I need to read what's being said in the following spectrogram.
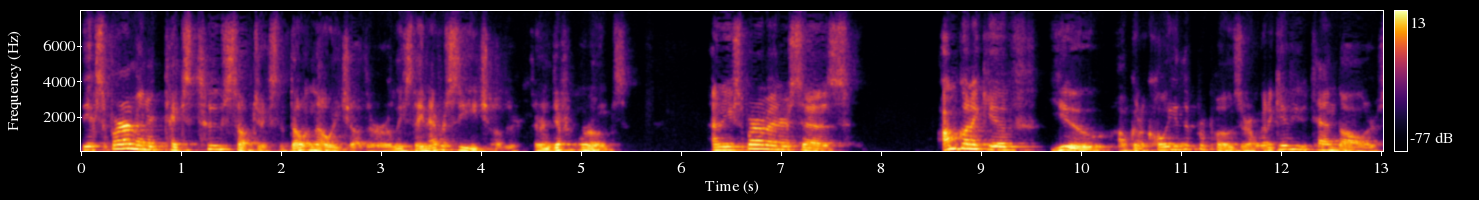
The experimenter takes two subjects that don't know each other, or at least they never see each other. They're in different rooms. And the experimenter says, I'm going to give you, I'm going to call you the proposer, I'm going to give you $10.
